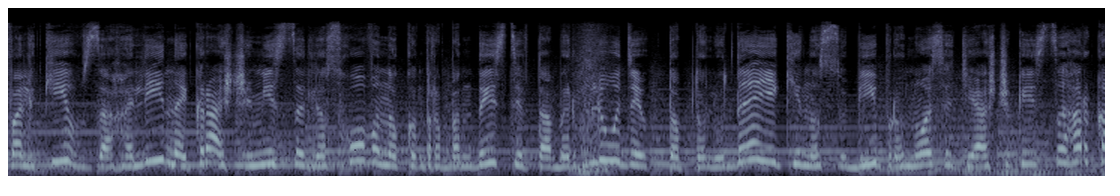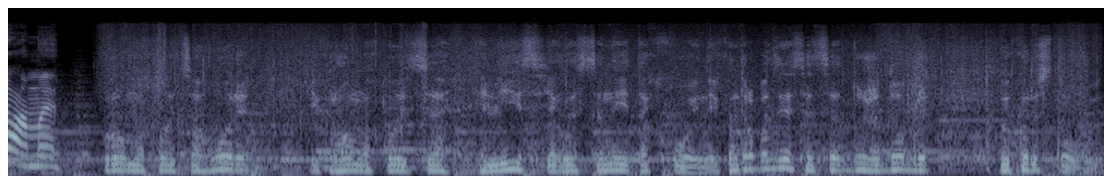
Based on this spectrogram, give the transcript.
Фальків взагалі найкраще місце для схованок контрабандистів та верблюдів, тобто людей, які на собі проносять ящики із цигарками. Кругом знаходяться гори і кругом знаходиться ліс, як листяний, так хвойний. І контрабандисти це дуже добре використовують.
